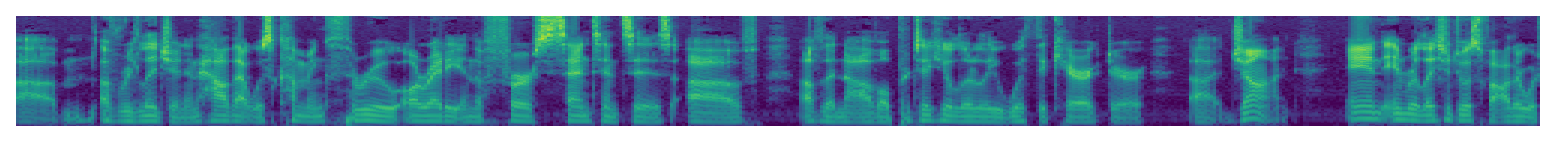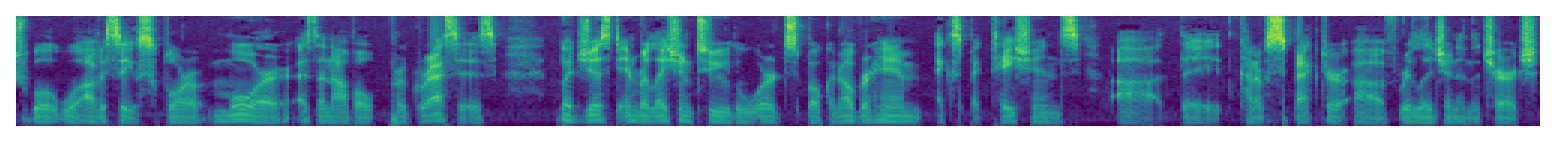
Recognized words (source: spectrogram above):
um, of religion and how that was coming through already in the first sentences of of the novel, particularly with the character uh, John and in relation to his father, which we'll, we'll obviously explore more as the novel progresses, but just in relation to the words spoken over him, expectations, uh, the kind of specter of religion in the church.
